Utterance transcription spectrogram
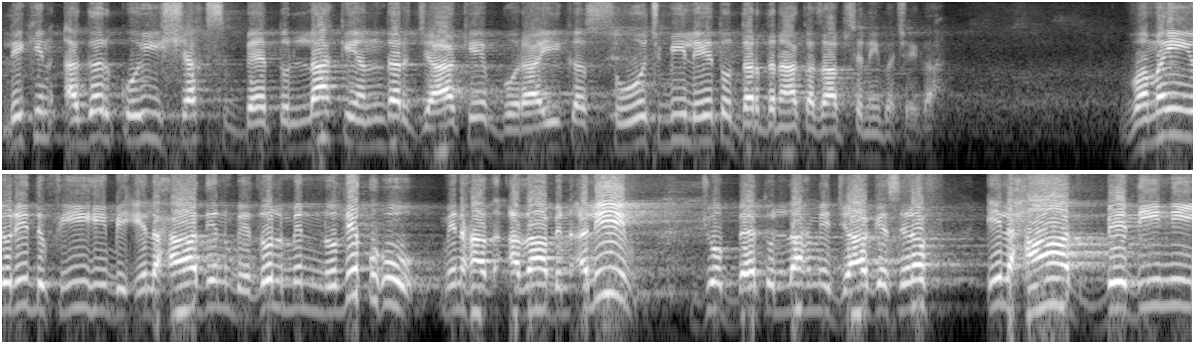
لیکن اگر کوئی شخص بیت اللہ کے اندر جا کے برائی کا سوچ بھی لے تو دردناک عذاب سے نہیں بچے گا۔ ومن يرد فيه بالحاد بظلم نذقه من عذاب علیم جو بیت اللہ میں جا کے صرف الحاد، بے دینی،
